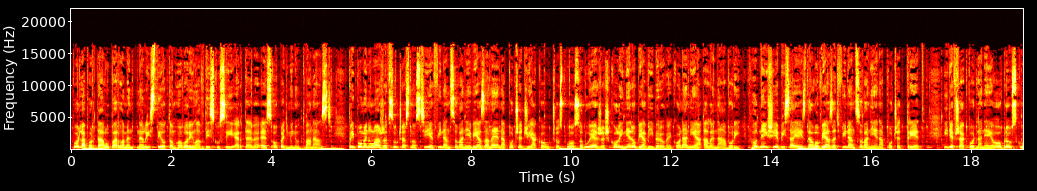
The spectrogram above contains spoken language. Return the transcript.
Podľa portálu Parlamentné listy o tom hovorila v diskusii RTVS o 5 minút 12. Pripomenula, že v súčasnosti je financovanie viazané na počet žiakov, čo spôsobuje, že školy nerobia výberové konania, ale nábory. Vhodnejšie by sa jej zdalo viazať financovanie na počet tried. Ide však podľa nej o obrovskú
